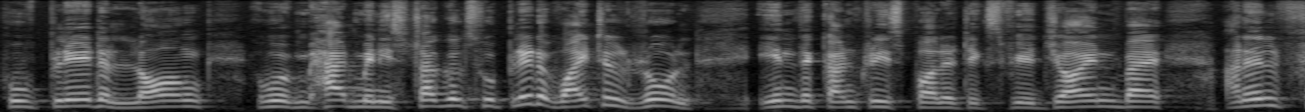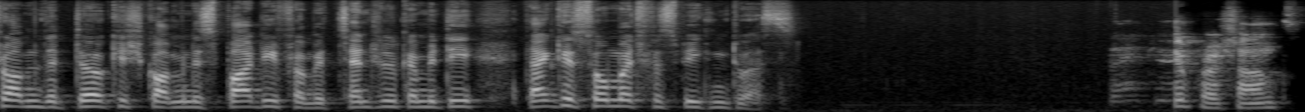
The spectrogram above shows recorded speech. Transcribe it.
who played a long, who had many struggles, who played a vital role in the country's politics. We are joined by Anil from the Turkish Communist Party, from its Central Committee. Thank you so much for speaking to us. Thank you, Prashant.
